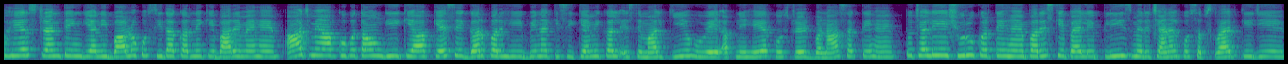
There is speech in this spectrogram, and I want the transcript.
हेयर स्ट्रेंथिंग यानी बालों को सीधा करने के बारे में है। आज मैं आपको बताऊँगी कि आप कैसे घर पर ही बिना किसी केमिकल इस्तेमाल किए हुए अपने हेयर को स्ट्रेट बना सकते हैं। तो चलिए शुरू करते हैं, पर इसके पहले प्लीज़ मेरे चैनल को सब्सक्राइब कीजिए।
